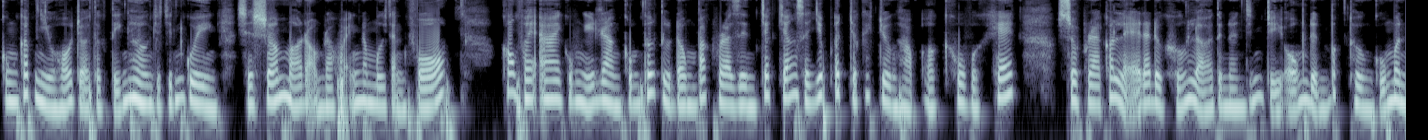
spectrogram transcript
cung cấp nhiều hỗ trợ thực tiễn hơn cho chính quyền, sẽ sớm mở rộng ra khoảng 50 thành phố. Không phải ai cũng nghĩ rằng công thức từ Đông Bắc Brazil chắc chắn sẽ giúp ích cho các trường học ở khu vực khác. Sopra có lẽ đã được hưởng lợi từ nền chính trị ổn định bất thường của mình.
